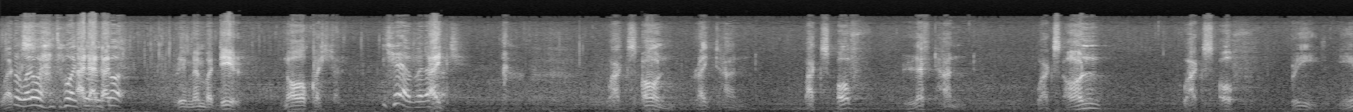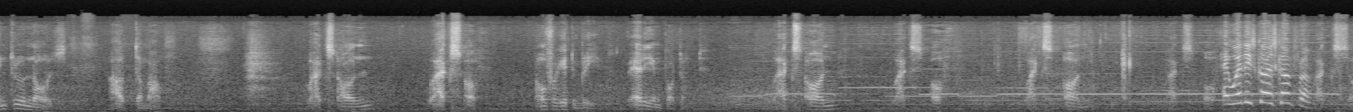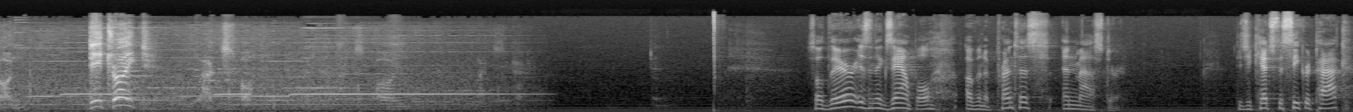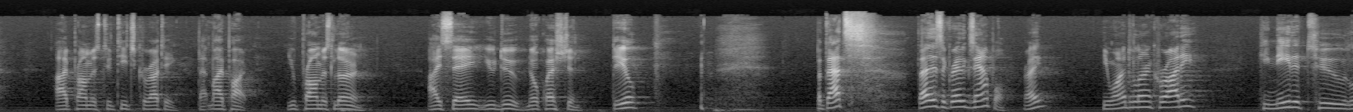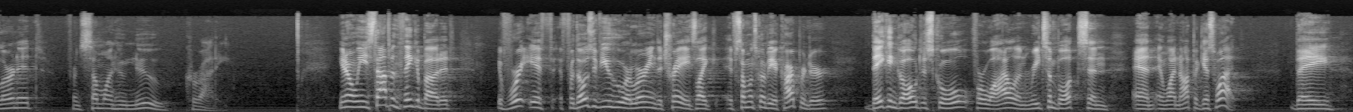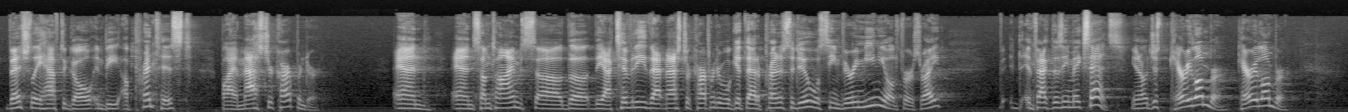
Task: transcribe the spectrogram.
Wax. Wait, why do I have to wash Ah, all the car? Remember, deal. No question. Yeah, but I, Right. Wax on, right hand. Wax off, left hand. Wax on, wax off. Breathe in through nose, out the mouth. Wax on, wax off. Don't forget to breathe. Very important. Wax on, wax off. Wax on, wax off. hey, where these cars come from? Wax on. Detroit. Wax off. Wax on. Wax off. So there is an example of an apprentice and master. Did you catch the secret pack? I promise to teach karate. That my part. You promise learn. I say you do. No question. Deal? but that's that is a great example, right? He wanted to learn karate. He needed to learn it from someone who knew karate. You know, when you stop and think about it, if we're if for those of you who are learning the trades, like if someone's going to be a carpenter, they can go to school for a while and read some books and and, and whatnot, but guess what? They eventually have to go and be apprenticed by a master carpenter. And and sometimes uh, the, the activity that master carpenter will get that apprentice to do will seem very menial at first, right? In fact, doesn't even make sense. You know, just carry lumber, carry lumber.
